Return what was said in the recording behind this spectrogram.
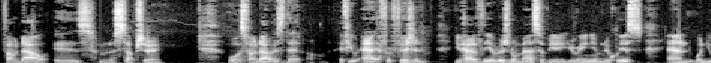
found out is i'm going to stop sharing. What was found out is that um, if you add for fission you have the original mass of your uranium nucleus and when you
